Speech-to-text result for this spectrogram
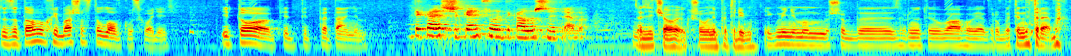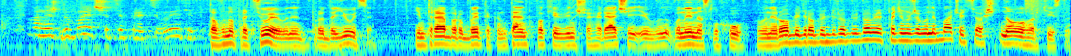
то за того хіба що в столовку сходять. І то під, під питанням. Ти кажеш, що кенселити калуш не треба. А для чого, якщо вони потрібні? Як мінімум, щоб е, звернути увагу, як робити не треба. Вони ж думають, що це працює, типу. То воно працює, вони продаються. Їм треба робити контент, поки він ще гарячий, і вон- вони на слуху. Вони роблять, роблять, роблять, роблять, потім вже вони бачать цього щ- нового артиста.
